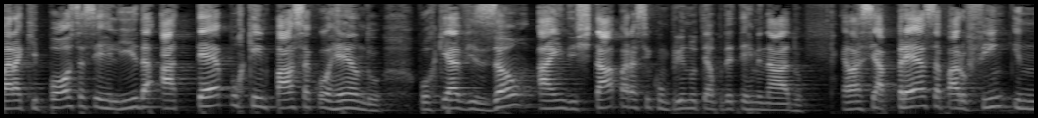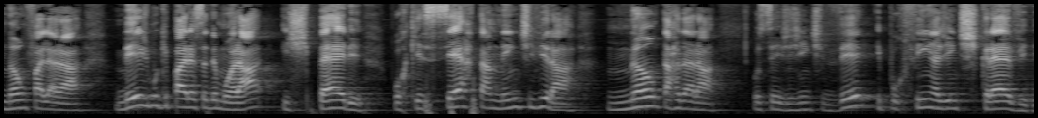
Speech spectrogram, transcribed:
para que possa ser lida até por quem passa correndo, porque a visão ainda está para se cumprir no tempo determinado. Ela se apressa para o fim e não falhará. Mesmo que pareça demorar, espere, porque certamente virá, não tardará. Ou seja, a gente vê e por fim a gente escreve,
